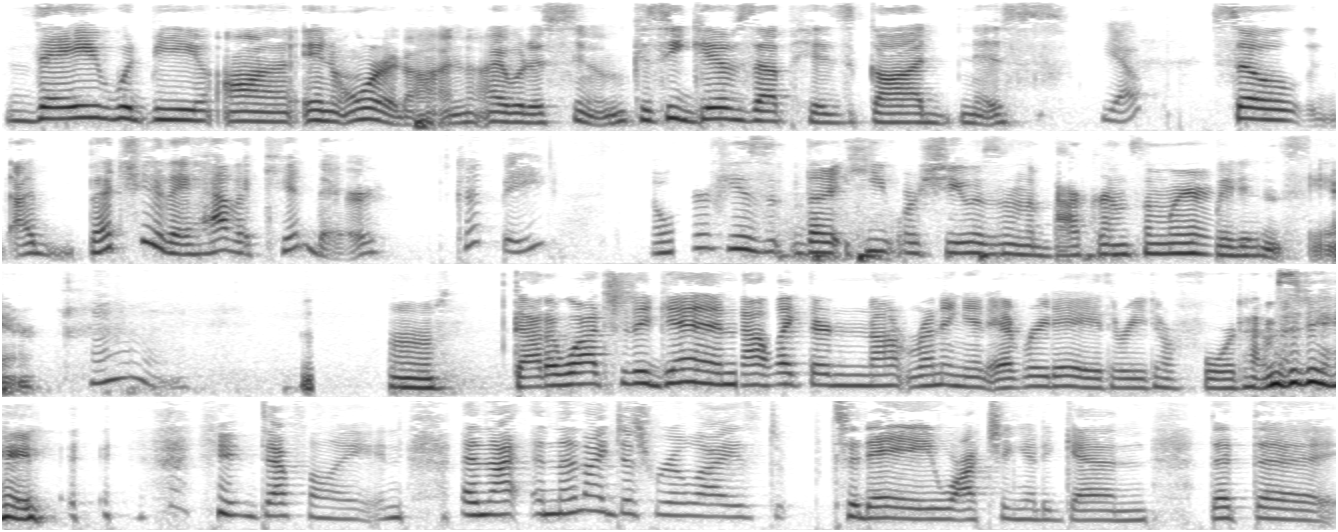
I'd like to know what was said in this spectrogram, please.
they would be on in Auradon, I would assume, because he gives up his godness. yep So I bet you they have a kid there. could be I wonder if he's that he or she was in the background somewhere. We didn't see her. Uh, gotta watch it again. Not like they're not running it every day, three to four times a day. Definitely. And and I and then I just realized today watching it again that the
